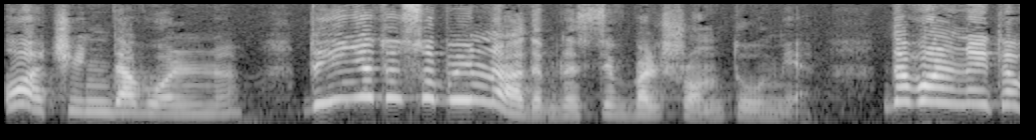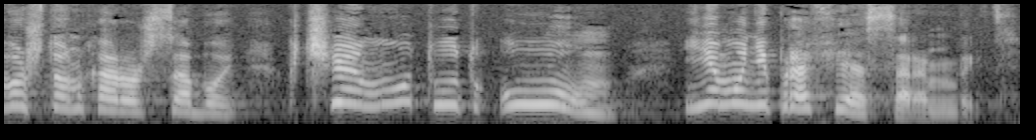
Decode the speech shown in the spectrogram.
очень довольно. Да и нет особой надобности в большом-то уме. Довольно и того, что он хорош собой. К чему тут ум? Ему не профессором быть.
